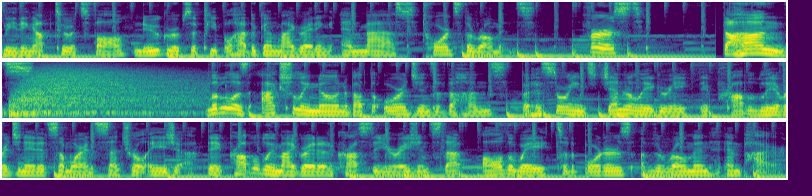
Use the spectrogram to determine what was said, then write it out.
Leading up to its fall, new groups of people had begun migrating en masse towards the Romans. First, the Huns. Little is actually known about the origins of the Huns, but historians generally agree they probably originated somewhere in Central Asia. They probably migrated across the Eurasian steppe all the way to the borders of the Roman Empire.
